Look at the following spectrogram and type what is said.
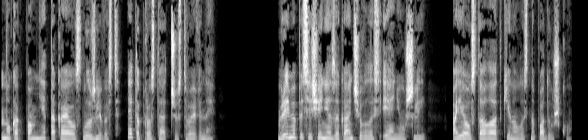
Но, как по мне, такая услужливость — это просто от чувства вины. Время посещения заканчивалось, и они ушли, а я устала откинулась на подушку.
